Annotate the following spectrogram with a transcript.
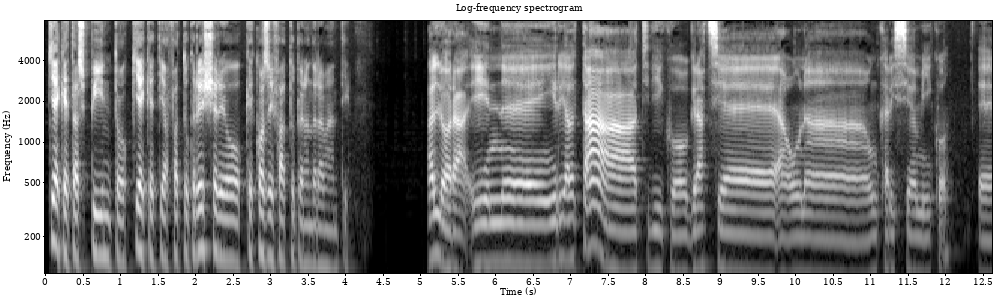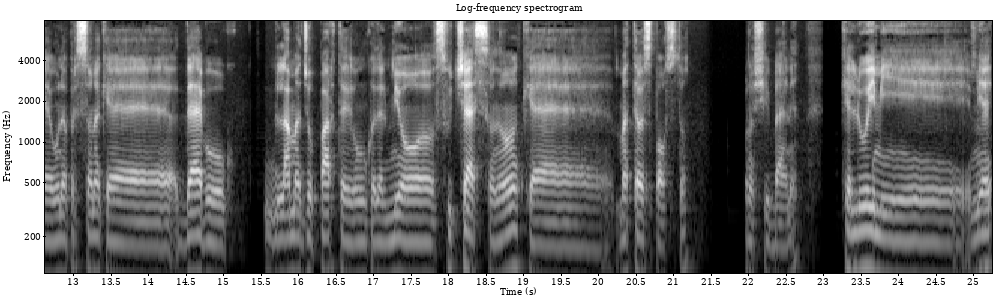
chi è che ti ha spinto, chi è che ti ha fatto crescere o che cosa hai fatto per andare avanti? Allora, in, in realtà ti dico, grazie a una, un carissimo amico, e una persona che devo la maggior parte comunque del mio successo, no? Che è Matteo Esposto, conosci bene, che lui mi... mi è...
